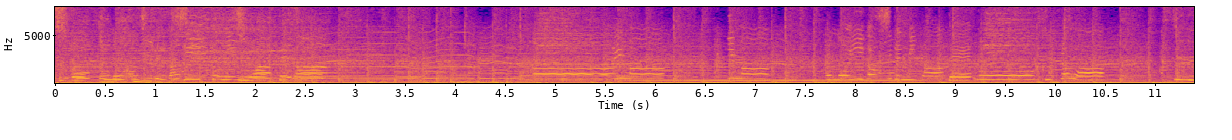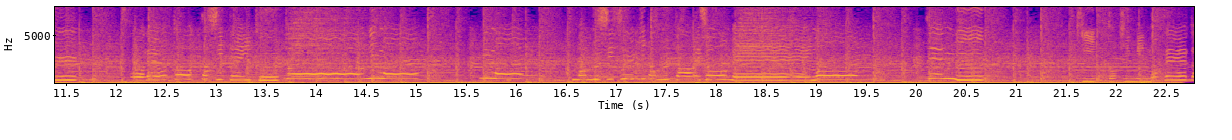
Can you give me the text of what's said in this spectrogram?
スポットも外れたしっと道はってさあー今今思い出してみたって僕らはすぐそれを突破していくどうにもにも眩しすぎた舞台照明も全部きっと君のせいだ。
